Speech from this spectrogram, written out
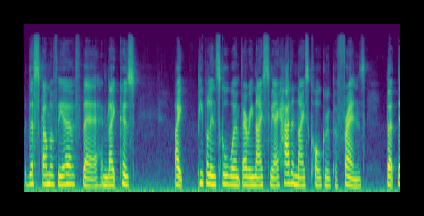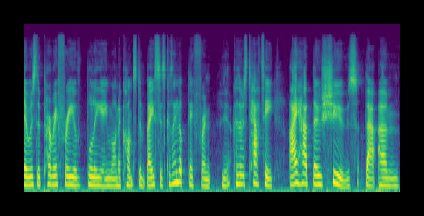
the scum of the earth there and like cuz like people in school weren't very nice to me. I had a nice core group of friends, but there was the periphery of bullying on a constant basis because I looked different. Yeah. Because I was tatty. I had those shoes that um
